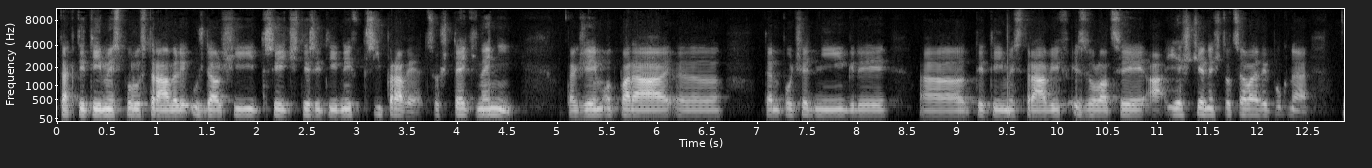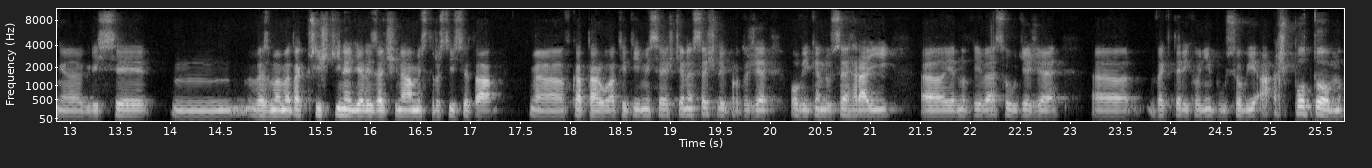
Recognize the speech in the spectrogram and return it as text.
tak ty týmy spolu strávili už další tři, čtyři týdny v přípravě, což teď není. Takže jim odpadá ten počet dní, kdy eh, ty týmy stráví v izolaci a ještě než to celé vypukne. Eh, když si mm, vezmeme, tak příští neděli začíná mistrovství světa eh, v Kataru a ty týmy se ještě nesešly, protože o víkendu se hrají jednotlivé soutěže, ve kterých oni působí a až potom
